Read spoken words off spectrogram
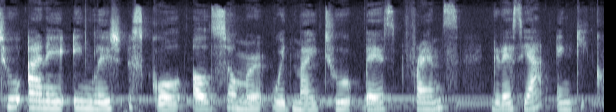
to an English school all summer with my two best friends, Grecia and Kiko.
